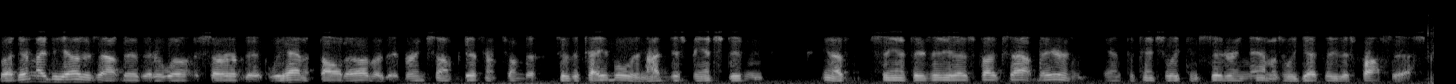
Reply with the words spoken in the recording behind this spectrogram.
But there may be others out there that are willing to serve that we haven't thought of, or that bring something different from the to the table. And I'd just be interested in, you know, seeing if there's any of those folks out there and and potentially considering them as we get through this process. I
